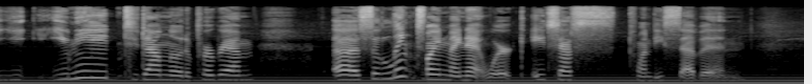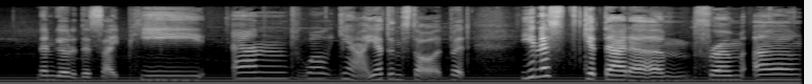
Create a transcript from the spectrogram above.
you need to download a program. Uh, so link to join my network, HS27. Then go to this IP, and, well, yeah, you have to install it, but you can just get that, um, from, um,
